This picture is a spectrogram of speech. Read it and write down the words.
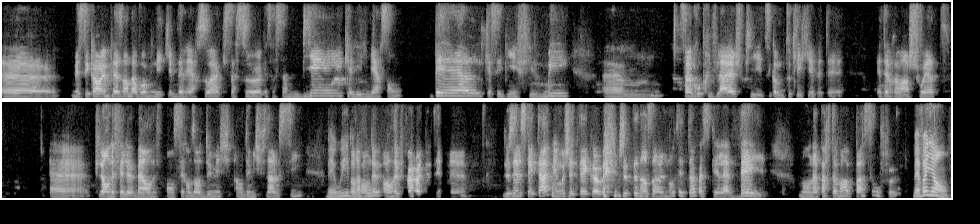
mais c'est quand même plaisant d'avoir une équipe derrière soi qui s'assure que ça sonne bien, que les lumières sont belle, que c'est bien filmé. Euh, c'est un gros privilège. Puis, comme toute l'équipe était, était vraiment chouette. Euh, puis là, on. Ben, on, s'est rendu en, demi, en demi-finale aussi. Ben oui, bravo. On a, on a, pu faire un deuxième, euh, deuxième spectacle, mais moi, j'étais comme j'étais dans un autre état parce que la veille, mon appartement a passé au feu. Mais ben voyons.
